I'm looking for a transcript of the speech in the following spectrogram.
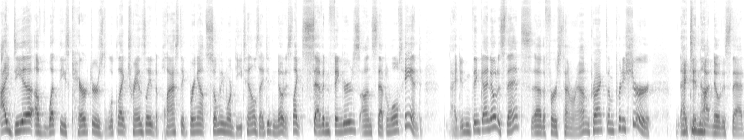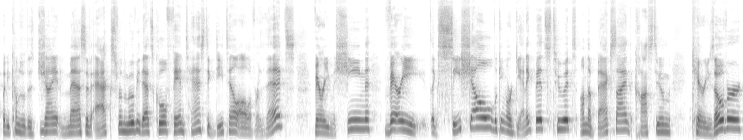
idea of what these characters look like translated to plastic bring out so many more details I didn't notice. Like seven fingers on Steppenwolf's hand. I didn't think I noticed that uh, the first time around. In fact, I'm pretty sure I did not notice that. But he comes with this giant, massive axe from the movie. That's cool. Fantastic detail all over that. Very machine, very like seashell looking organic bits to it on the backside. The costume carries over.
